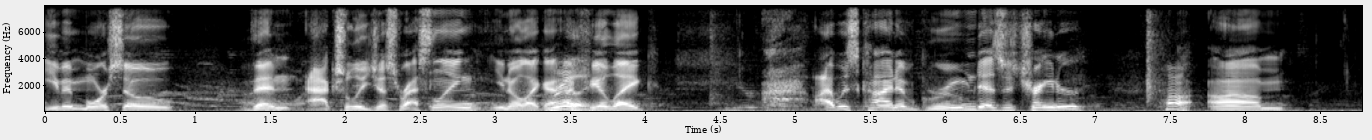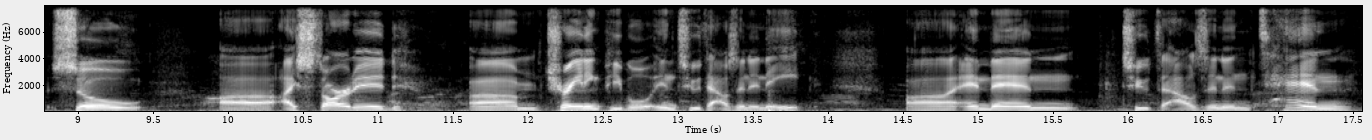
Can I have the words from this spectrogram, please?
even more so than actually just wrestling. You know, like I, I feel like I was kind of groomed as a trainer. Huh. Um, so uh, I started um, training people in 2008, uh, and then 2010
